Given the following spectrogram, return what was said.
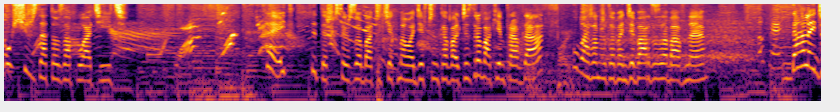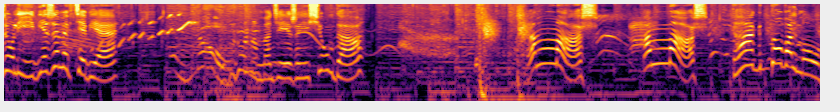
Musisz za to zapłacić. Ty też chcesz zobaczyć, jak mała dziewczynka walczy z robakiem, prawda? Uważam, że to będzie bardzo zabawne. Dalej, Julie, wierzymy w ciebie! Mam nadzieję, że jej się uda. A masz! A masz! Tak, dowal mu!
